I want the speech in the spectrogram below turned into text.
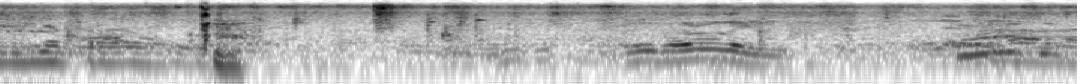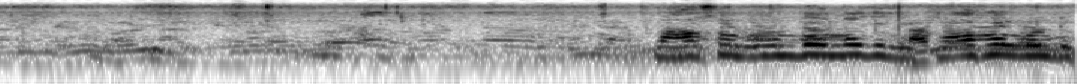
ഇതിനപ്പോ ആ ഇതിനപ്പോ ഇതിലാണ് ഇത് ഇതിലാണ് പോയി ഇതിനെ കൊണ്ട്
